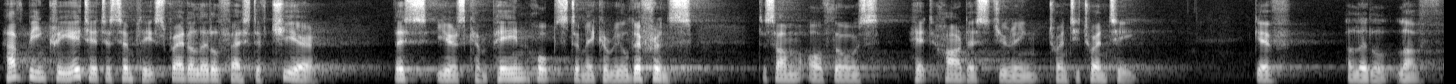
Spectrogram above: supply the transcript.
have been created to simply spread a little festive cheer, this year's campaign hopes to make a real difference to some of those hit hardest during 2020. Give a little love.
